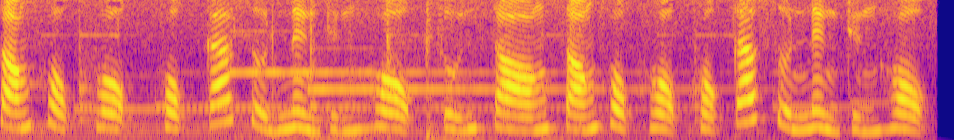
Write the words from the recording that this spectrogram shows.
266 6901 6 02 266 6901 6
